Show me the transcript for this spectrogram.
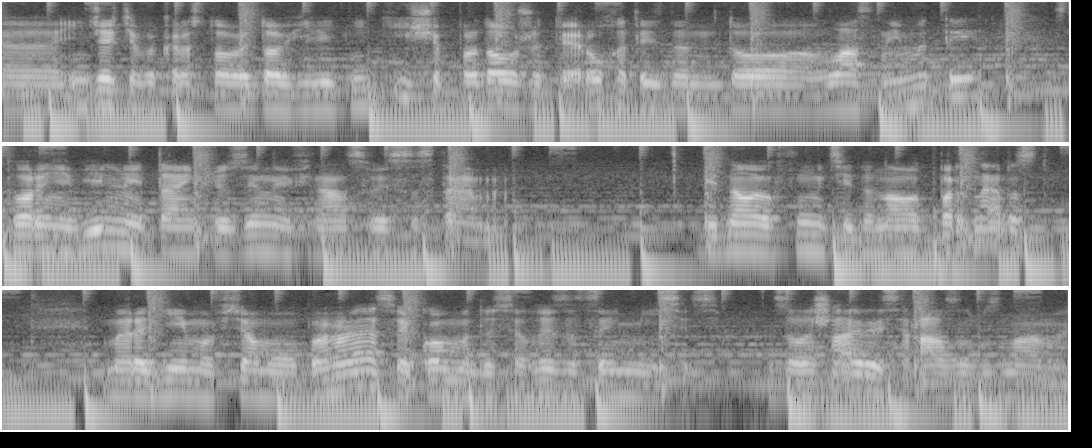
Е, використовують довгі літні ті, щоб продовжити рухатись до, власної мети створення вільної та інклюзивної фінансової системи. Від нових функцій до нових партнерств Ми радіємо всьому прогресу, якого ми досягли за цей місяць. Залишайтеся разом з нами.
